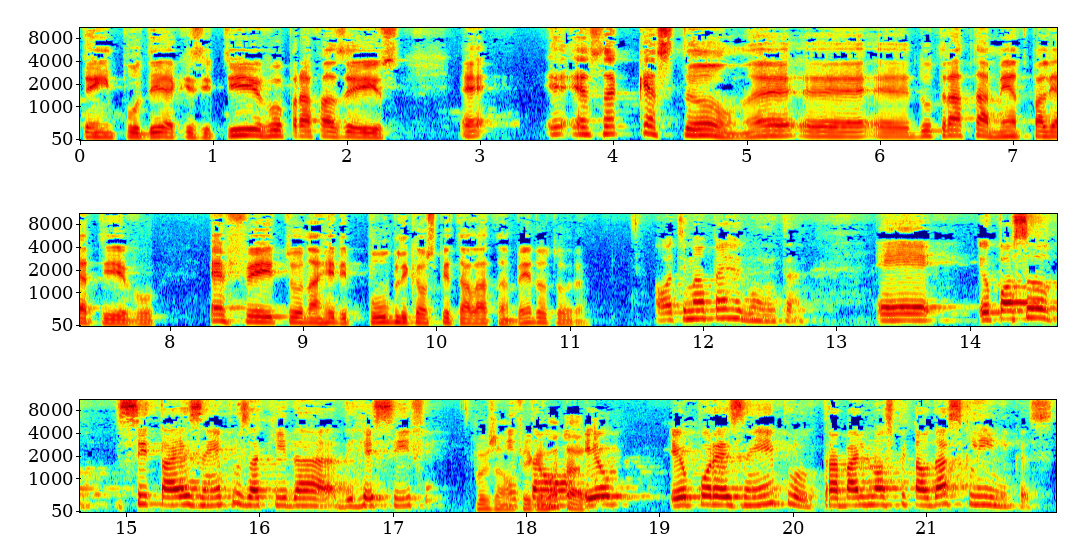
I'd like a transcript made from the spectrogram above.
tem poder aquisitivo para fazer isso. É, é, essa questão né, é, do tratamento paliativo é feito na rede pública hospitalar também, doutora? Ótima pergunta. eu posso citar exemplos aqui da, de Recife. Pois não, então, fique à vontade. Eu, eu, por exemplo, trabalho no Hospital das Clínicas.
